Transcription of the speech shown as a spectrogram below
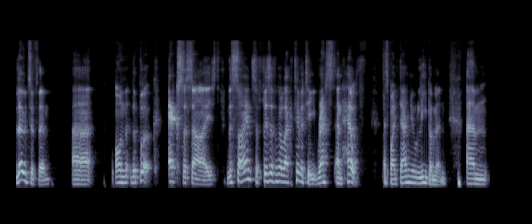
loads of them uh, on the book Exercised: The Science of Physical Activity, Rest and Health. That's by Daniel Lieberman. Um,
